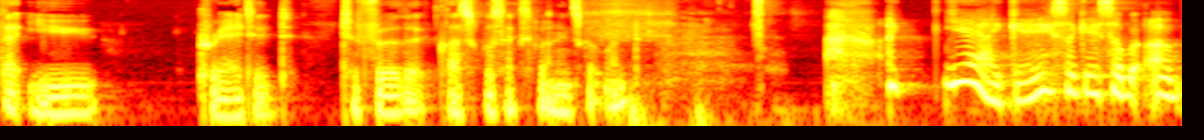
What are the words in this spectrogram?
that you created to further classical saxophone in Scotland? I yeah, I guess. I guess I, I,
